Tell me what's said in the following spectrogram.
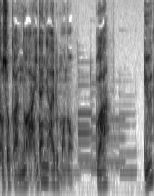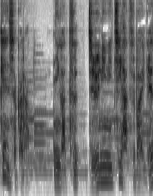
図書館の間にあるものは有権者から2月12日発売で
